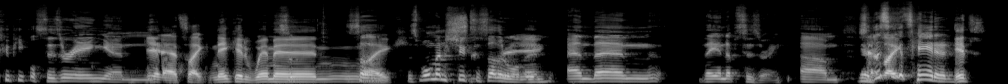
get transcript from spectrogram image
two people scissoring and yeah, it's like naked women. so like this woman shoots this other woman and then they end up scissoring um so Yeah, this like, gets handed it's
